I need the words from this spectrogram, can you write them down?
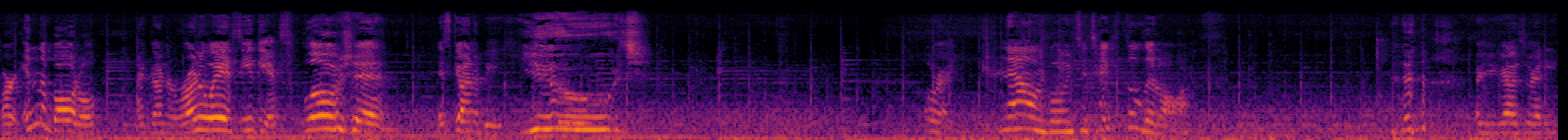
are in the bottle, I'm gonna run away and see the explosion. It's gonna be huge. All right, now I'm going to take the lid off. Are you guys ready?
